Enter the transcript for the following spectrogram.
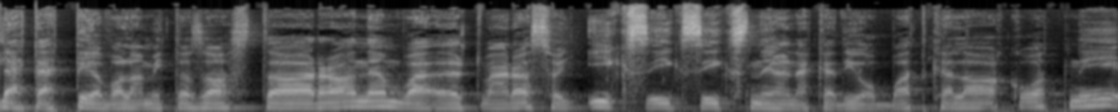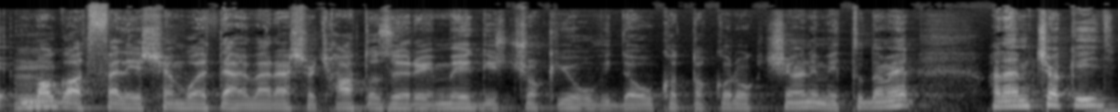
letettél valamit az asztalra, nem volt már az, hogy XXX-nél neked jobbat kell alkotni, mm. magad felé sem volt elvárás, hogy hát azért én mégiscsak jó videókat akarok csinálni, mit tudom én, hanem csak így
